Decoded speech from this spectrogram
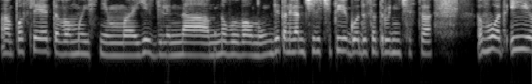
А, после этого мы с ним ездили на новую волну, где-то, наверное, через 4 года сотрудничества. Вот, и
